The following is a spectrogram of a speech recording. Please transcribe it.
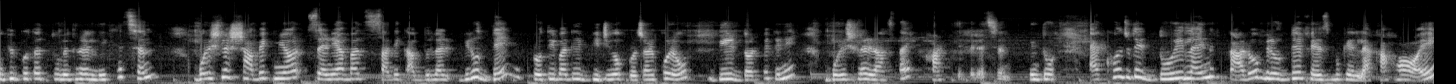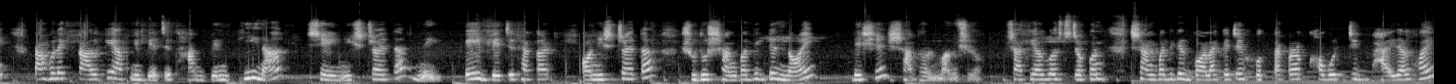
অভিজ্ঞতা তুলে ধরে লিখেছেন, বরিশালের সাবেক মেয়র সেনিয়াবাদ সাদিক আবদুল্লার বিরুদ্ধে প্রতিবাদী ভিডিও প্রচার করেও বীর দর্পে তিনি বরিশালের রাস্তায় হাঁটতে পেরেছেন। কিন্তু এখন যদি দুই লাইন কারও বিরুদ্ধে ফেসবুকে লেখা হয়, তাহলে কালকে আপনি বেঁচে থাকবেন কি না, সেই নিশ্চয়তা নেই। এই বেঁচে থাকার অনিশ্চয়তা শুধু সাংবাদিকদের নয় দেশের সাধারণ মানুষেরও। সাতই আগস্ট যখন সাংবাদিকের গলা কেটে হত্যা করার খবরটি ভাইরাল হয়,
